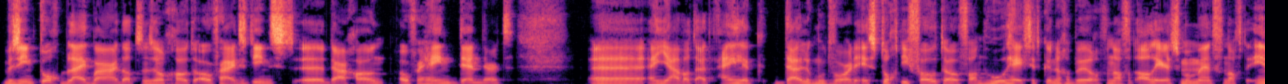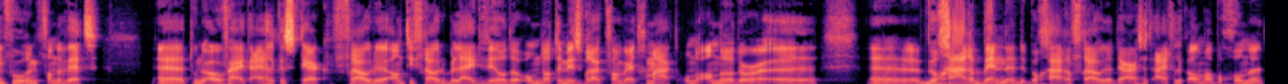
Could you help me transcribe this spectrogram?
we zien toch blijkbaar dat zo'n grote overheidsdienst daar gewoon overheen dendert. Uh, en ja, wat uiteindelijk duidelijk moet worden, is toch die foto van hoe heeft dit kunnen gebeuren. Vanaf het allereerste moment, vanaf de invoering van de wet, uh, toen de overheid eigenlijk een sterk fraude, antifraudebeleid wilde, omdat er misbruik van werd gemaakt, onder andere door uh, Bulgare benden, de Bulgare fraude. Daar is het eigenlijk allemaal begonnen.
